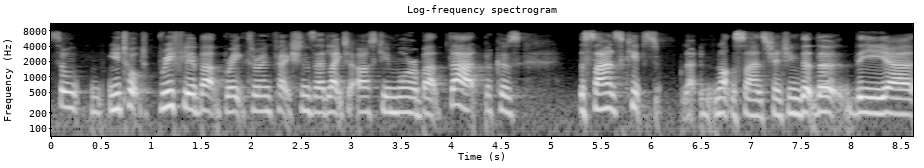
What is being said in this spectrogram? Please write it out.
So you talked briefly about breakthrough infections. I'd like to ask you more about that because the science keeps, not the science changing, that the, the, uh,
